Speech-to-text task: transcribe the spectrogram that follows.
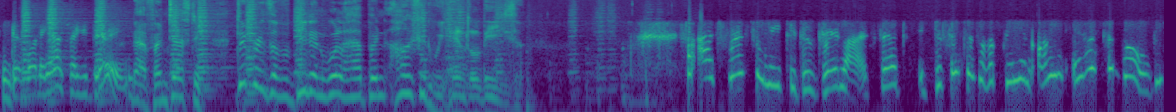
Good morning, Ash. How you doing? Yeah, fantastic. Difference of opinion will happen. How should we handle these? So, Ash, first we need to just realize that differences of opinion are inevitable. We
